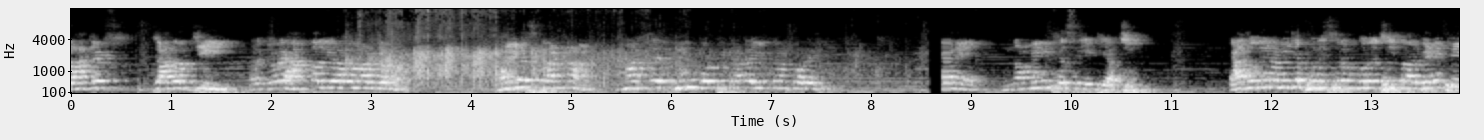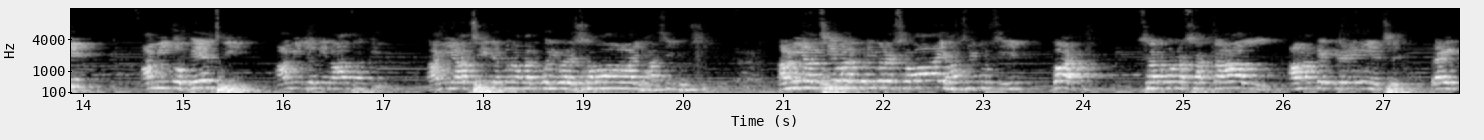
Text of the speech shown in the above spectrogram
রাজেশ যাদব জি জোরে হাততালি হবে আমার জন্য। হাইয়েস্ট আর্নার মাসে দু কোটি টাকা ইনকাম করে। এখানে নমিনি ফ্যাসিলিটি আছে। এতদিন আমি যে পরিশ্রম করেছি, তার বেনিফিট আমি তো পেয়েছি। আমি যদি না থাকি, আমি আছি দেখুন আমার পরিবারের সবাই হাসি খুশি। আমি আছি আমার পরিবারের সবাই হাসি খুশি বাট সর্বনাশা কাল আমাকে কেড়ে নিয়েছে। রাইট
